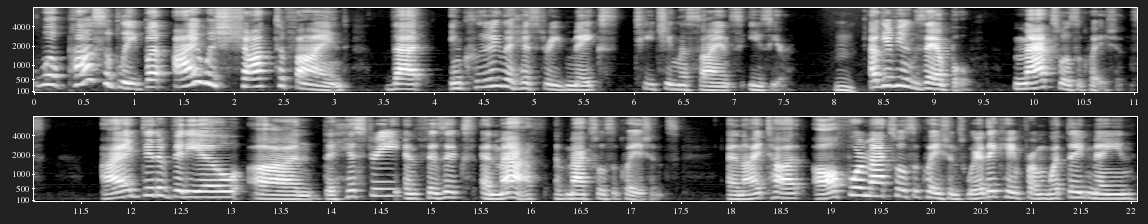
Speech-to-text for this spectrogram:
Well, possibly, but I was shocked to find that including the history makes teaching the science easier. Mm. I'll give you an example Maxwell's equations. I did a video on the history and physics and math of Maxwell's equations and I taught all four Maxwell's equations, where they came from, what they mean,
